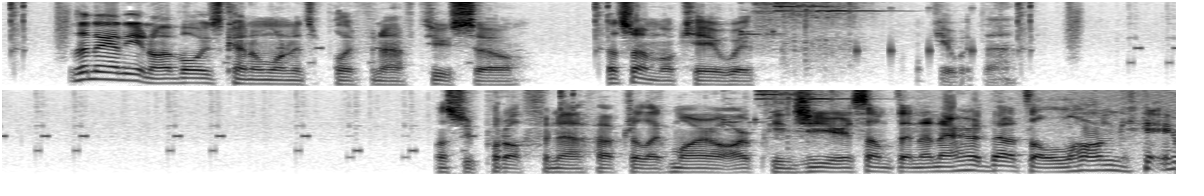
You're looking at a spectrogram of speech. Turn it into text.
But then again, you know, I've always kind of wanted to play FNAF too, so that's why I'm okay with okay with that. Unless we put off FNAF after like Mario RPG or something, and I heard that's a long game.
